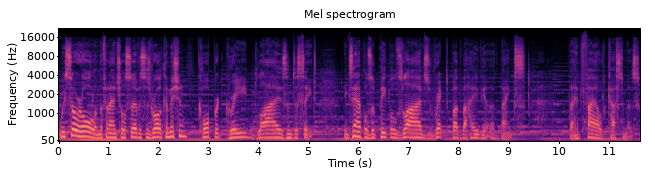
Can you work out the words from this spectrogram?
We saw it all in the Financial Services Royal Commission corporate greed, lies, and deceit. Examples of people's lives wrecked by the behaviour of banks. They had failed customers.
